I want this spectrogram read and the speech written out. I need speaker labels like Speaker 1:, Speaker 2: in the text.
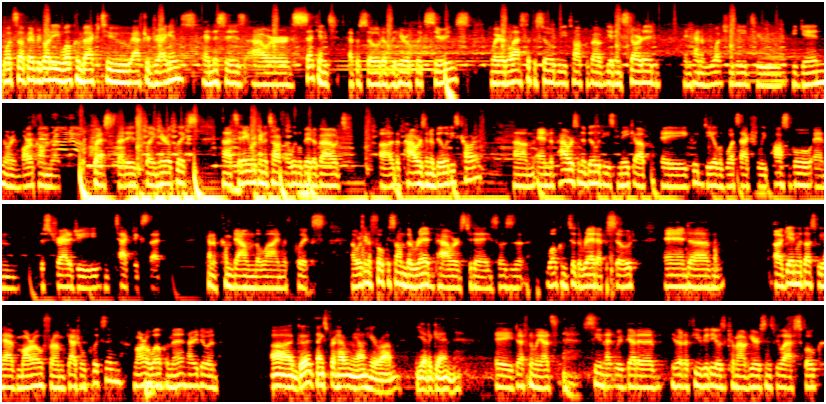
Speaker 1: What's up, everybody? Welcome back to After Dragons, and this is our second episode of the HeroClix series. Where the last episode we talked about getting started and kind of what you need to begin or embark on the, the quest that is playing HeroClix. Uh, today, we're going to talk a little bit about uh, the powers and abilities card. Um, and the powers and abilities make up a good deal of what's actually possible and the strategy tactics that kind of come down the line with Clix. Uh, we're going to focus on the red powers today. So this is a welcome to the red episode. And um, again with us, we have Mauro from Casual Clixin. Mauro, welcome, man. How are you doing?
Speaker 2: Uh, good. Thanks for having me on here, Rob, yet again.
Speaker 1: Hey, definitely. I've seen that we've got a, you've had a few videos come out here since we last spoke.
